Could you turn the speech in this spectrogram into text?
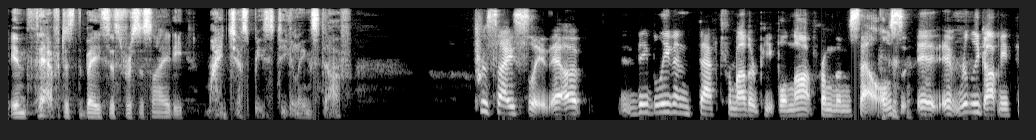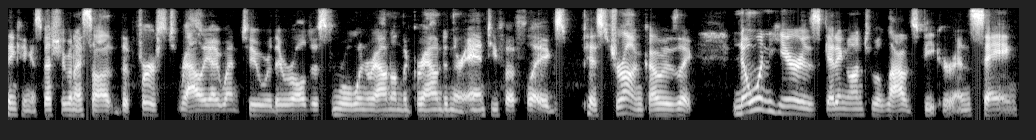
in theft as the basis for society might just be stealing stuff. Precisely. Uh, they believe in theft from other people, not from themselves. it, it really got me thinking, especially when I saw the first rally I went to where they were all just rolling around on the ground in their Antifa flags, pissed drunk. I was like, no one here is getting onto a loudspeaker and saying,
